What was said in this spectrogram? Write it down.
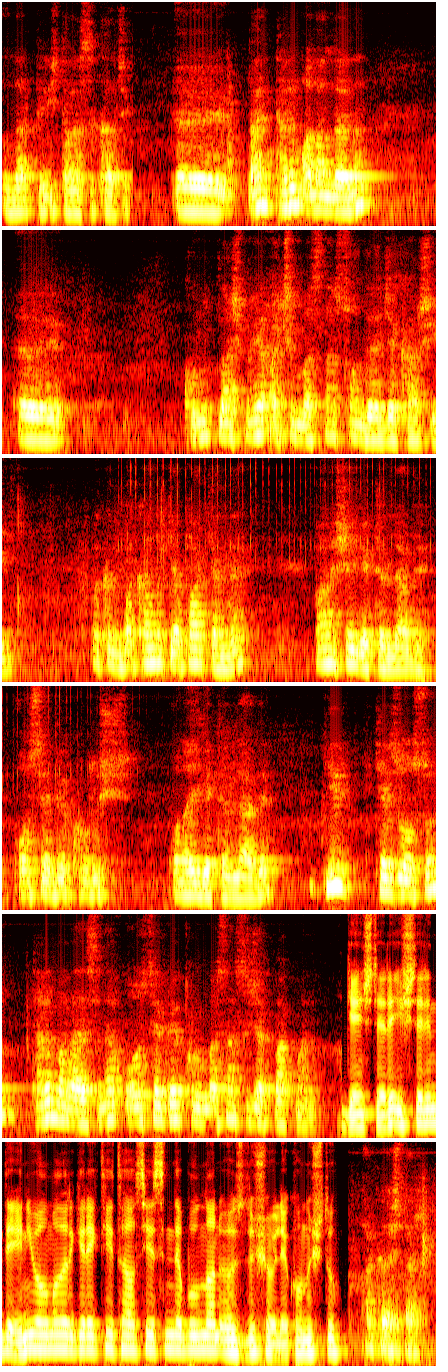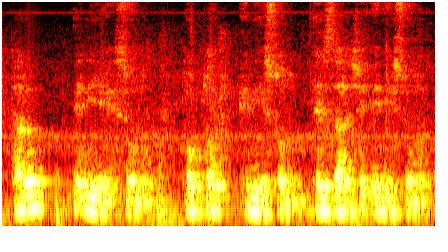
Bunlar pirinç tarlası kalacak. E, ben tarım alanlarının e, konutlaşmaya açılmasına son derece karşıyım. Bakın bakanlık yaparken de bana şey getirirlerdi. OSB kuruluş onayı getirirlerdi. Bir kez olsun tarım arazisine OSB kurulmasına sıcak bakmadım. Gençlere işlerinde en iyi olmaları gerektiği tavsiyesinde bulunan Özlü şöyle konuştu. Arkadaşlar tarım en iyisi olun. Doktor en iyisi olun. Eczacı en iyisi olun.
